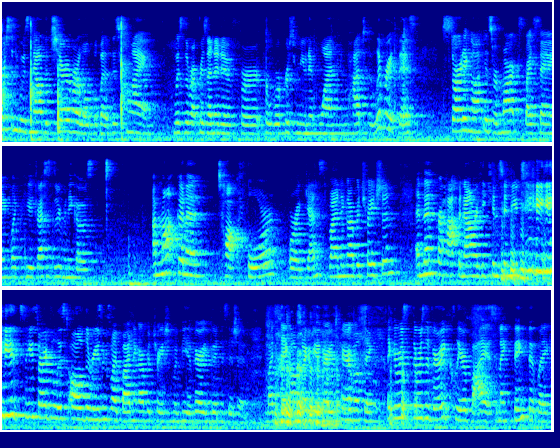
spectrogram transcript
person who is now the chair of our local, but at this time was the representative for, for workers from Unit One who had to deliberate this, starting off his remarks by saying, like he addresses the room and he goes, I'm not gonna talk for or against binding arbitration. And then for half an hour, he continued to, he, started to list all of the reasons why binding arbitration would be a very good decision. By saying also it would be a very terrible thing. Like there was, there was a very clear bias. And I think that like,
